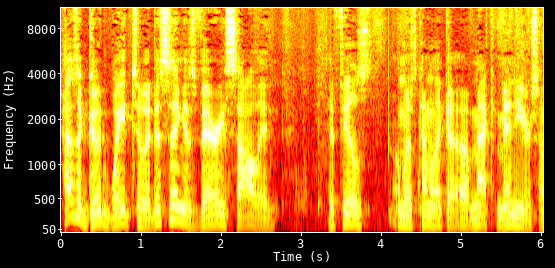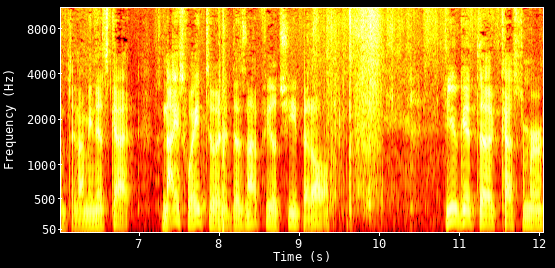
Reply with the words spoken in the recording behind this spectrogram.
Has a good weight to it. This thing is very solid. It feels almost kind of like a, a Mac Mini or something. I mean, it's got nice weight to it. It does not feel cheap at all. You get the customer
